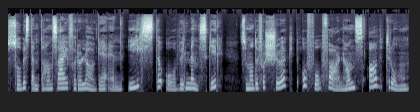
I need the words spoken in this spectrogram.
så bestemte han seg for å lage en liste over mennesker som hadde forsøkt å få faren hans av tronen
